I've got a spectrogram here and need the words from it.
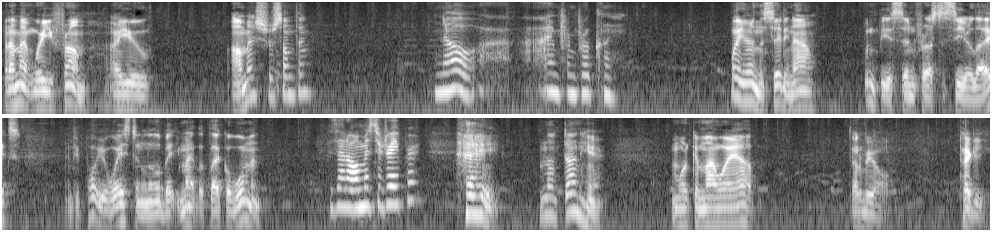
But I meant where you from? Are you Amish or something? No, I- I'm from Brooklyn. Well, you're in the city now. Wouldn't be a sin for us to see your legs. And if you pull your waist in a little bit, you might look like a woman. Is that all, Mr. Draper? Hey, I'm not done here. I'm working my way up. That'll be all. Peggy,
